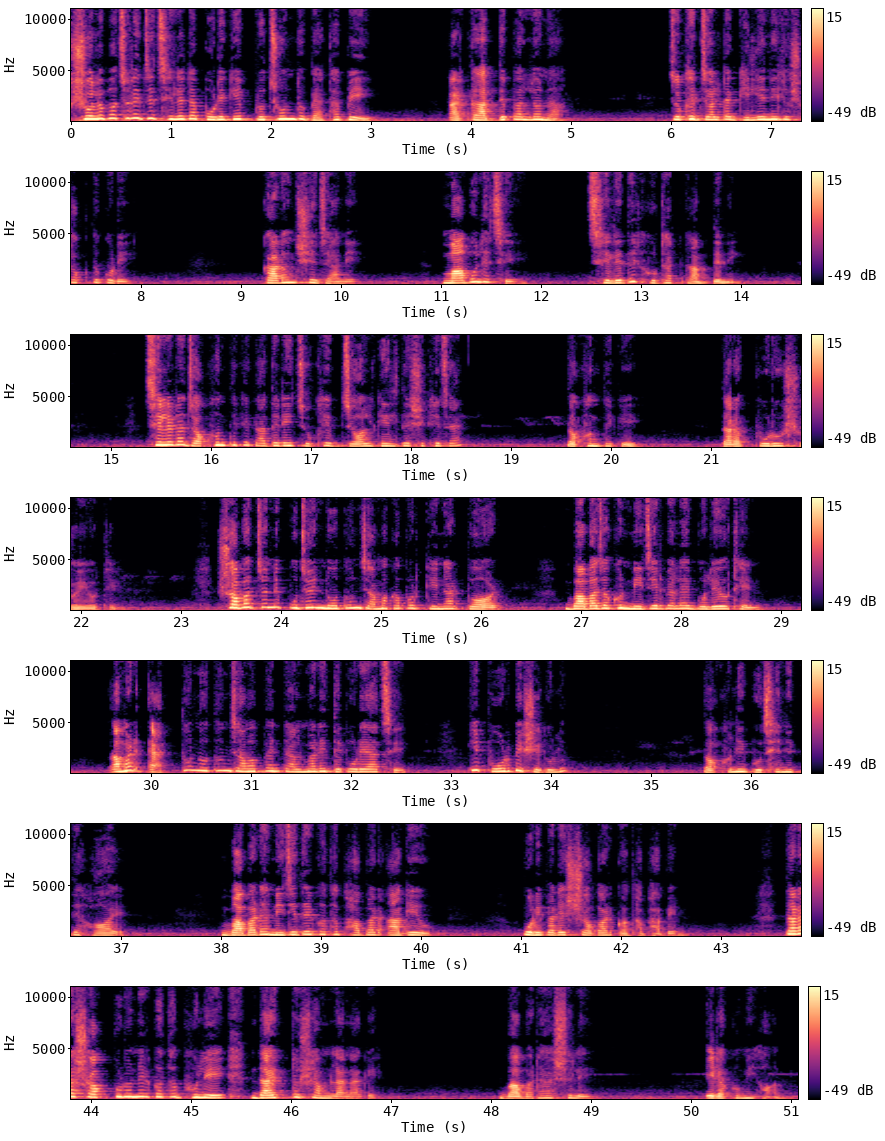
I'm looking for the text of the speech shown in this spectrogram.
ষোলো বছরের যে ছেলেটা পড়ে গিয়ে প্রচণ্ড ব্যথা পেয়ে আর কাঁদতে পারল না, চোখের জলটা গিলে নিল শক্ত করে। কারণ সে জানে, মা বলেছে, ছেলেদের হুটহাট কাঁদতে নেই। ছেলেরা যখন থেকে তাদের এই চোখের জল গিলতে শিখে যায়, তখন থেকে তারা পুরুষ হয়ে ওঠে। সবার জন্য পুজোয় নতুন জামাকাপড় কেনার পর বাবা যখন নিজের বেলায় বলে ওঠেন আমার এত নতুন জামা প্যান্ট আলমারিতে পড়ে আছে, কে পরবে সেগুলো? তখনই বুঝে নিতে হয়, বাবারা নিজেদের কথা ভাবার আগেও পরিবারের সবার কথা ভাবেন। তারা শখ পূরণের কথা ভুলে দায়িত্ব সামলান আগে। বাবারা আসলে এরকমই হন।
